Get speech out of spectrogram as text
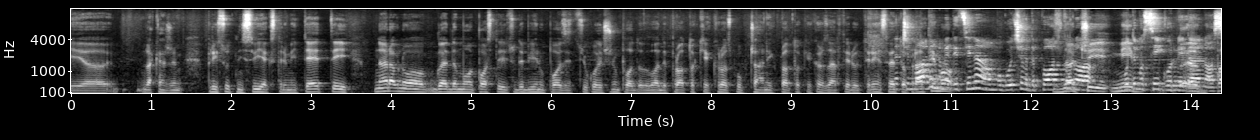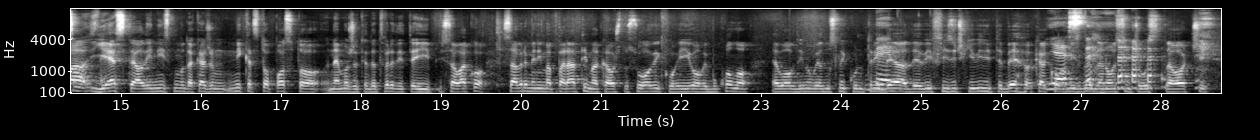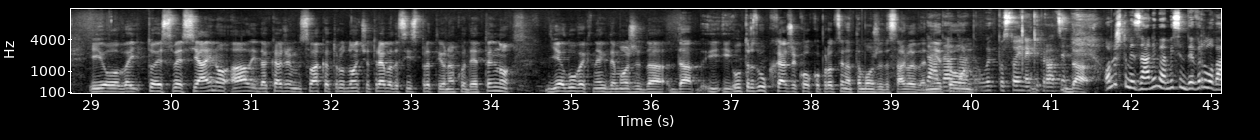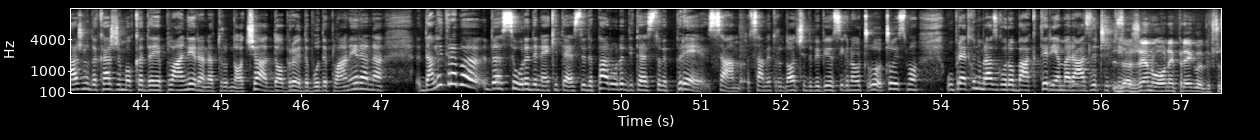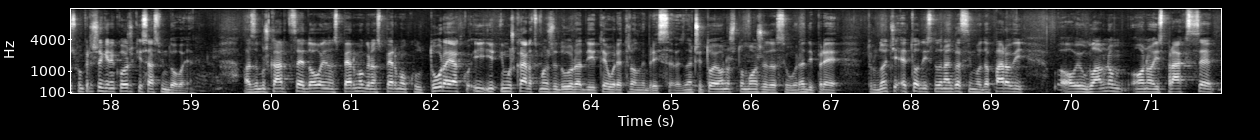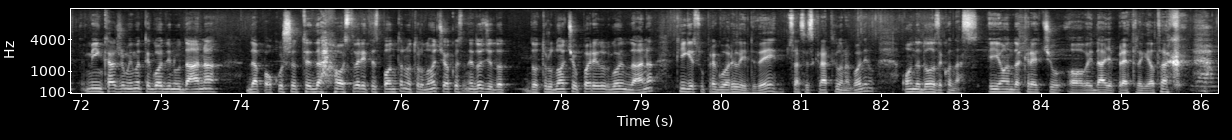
da kažem, prisutni svi ekstremiteti, Naravno, gledamo posteljicu, debljinu, poziciju, količinu plodove vode, protoke kroz pupčanik, protoke kroz arteriju, uterin, sve znači, to pratimo. Znači, moderna medicina omogućava da potpuno znači, mi, budemo sigurni da e, nosimo. Pa, jeste, ali nismo, da kažem, nikad 100% ne možete da tvrdite i sa ovako savremenim aparatima kao što su ovi koji, ovaj, bukvalno, Evo ovde imamo jednu sliku 3D-a gde vi fizički vidite beba kako Jeste. vam izgleda nosić, usta, oči. I ovaj, to je sve sjajno, ali da kažem, svaka trudnoća treba da se isprati onako detaljno jel uvek negde može da, da i, i ultrazvuk kaže koliko procenata može da sagleda, da, nije da, to da, on... Da, da, uvek postoji neki procent. Da. Ono što me zanima, mislim da je vrlo važno da kažemo kada je planirana trudnoća, a dobro je da bude planirana, da li treba da se urade neki testovi, da par uradi testove pre sam, same trudnoće, da bi bio sigurno, čuli smo u prethodnom razgovoru o bakterijama različitim. Za ženu onaj pregled što smo prišli ginekološki je sasvim dovoljan a za muškarca je dovoljan spermogram, spermokultura i, ako, i, i muškarac može da uradi te uretralne briseve. Znači, to je ono što može da se uradi pre trudnoće. E to da isto da naglasimo da parovi, ovaj, uglavnom, ono, iz prakse, mi im kažemo imate godinu dana, da pokušate da ostvarite spontano trudnoću. Ako ne dođe do, do trudnoće u periodu od godinu dana, knjige su pregovorile i dve, sad se skratilo na godinu, onda dolaze kod nas. I onda kreću ovaj, dalje pretrage, jel tako,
